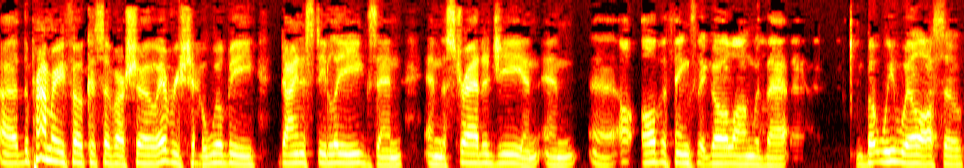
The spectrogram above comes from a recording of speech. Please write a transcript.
uh, the primary focus of our show, every show, will be dynasty leagues and and the strategy and and uh, all the things that go along with that but we will also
